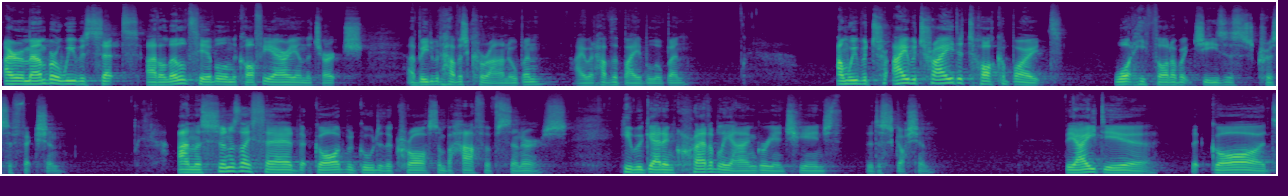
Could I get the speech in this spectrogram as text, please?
I remember we would sit at a little table in the coffee area in the church. Abid would have his Quran open, I would have the Bible open. And we would tr- I would try to talk about what he thought about Jesus' crucifixion. And as soon as I said that God would go to the cross on behalf of sinners, he would get incredibly angry and change the discussion. The idea that God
